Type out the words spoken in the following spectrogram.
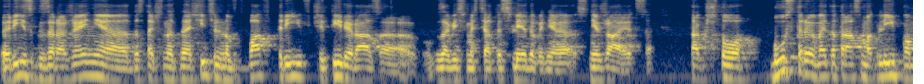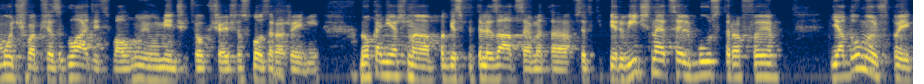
риск заражения достаточно значительно в 2, в 3, в 4 раза, в зависимости от исследования, снижается. Так что бустеры в этот раз могли помочь вообще сгладить волну и уменьшить общее число заражений. Но, конечно, по госпитализациям это все-таки первичная цель бустеров, и я думаю, что и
